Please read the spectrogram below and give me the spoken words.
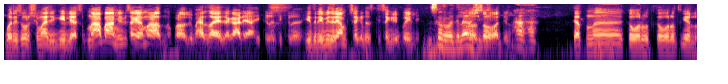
बरीच वर्ष माझी गेली असं. मग आबा आम्ही बी सगळ्या माळात पळवली बाहेर जायच्या गाड्या इकडं तिकडं. इदरे बिदरे आमच्याकडेच की सगळी पहिली. सुरुवातीला सुरुवातीला. हा हा. त्यातनं कवर होत कवर होत गेलो.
